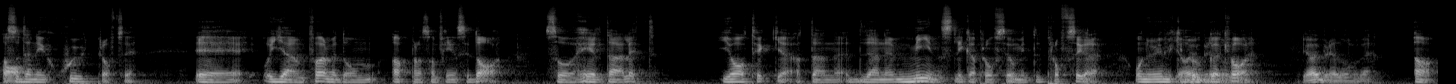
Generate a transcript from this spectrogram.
Alltså Ja. den är ju sjukt proffsig. Eh, och jämför med de apparna som finns idag. Så helt ärligt. Jag tycker att den, den är minst lika proffsig om inte proffsigare. Och nu är det mycket buggar kvar. Jag är beredd att hålla med. Ja,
